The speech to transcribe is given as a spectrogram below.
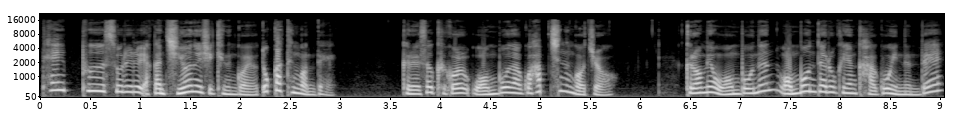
테이프 소리를 약간 지연을 시키는 거예요. 똑같은 건데. 그래서 그걸 원본하고 합치는 거죠. 그러면 원본은 원본대로 그냥 가고 있는데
